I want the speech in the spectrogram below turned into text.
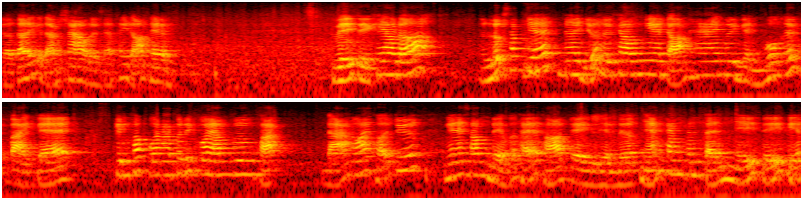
rồi tới cái đoạn sau rồi sẽ thấy rõ thêm vị tỳ kheo đó, lúc sắp chết, nơi giữa hư không nghe trọn hai mươi nghìn muôn ức bài kệ. Kinh pháp hoa có đức quan âm vương phật đã nói thổi trước, nghe xong đều có thể thọ trì liền được. Nhãn căn thanh tịnh, nhĩ tỷ thiệt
